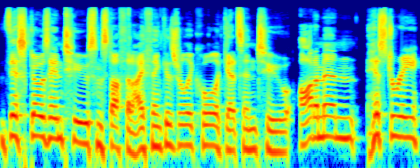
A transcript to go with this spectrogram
this goes into some stuff that I think is really cool. It gets into Ottoman history.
